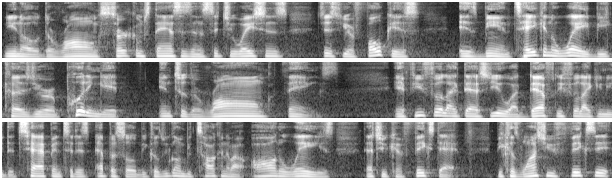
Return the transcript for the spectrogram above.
you know, the wrong circumstances and situations. Just your focus is being taken away because you're putting it into the wrong things if you feel like that's you, I definitely feel like you need to tap into this episode because we're going to be talking about all the ways that you can fix that. Because once you fix it,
